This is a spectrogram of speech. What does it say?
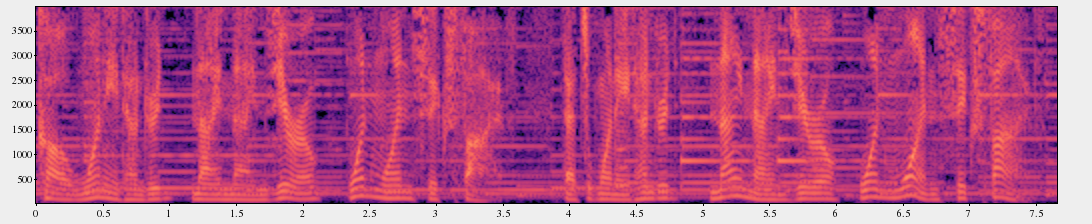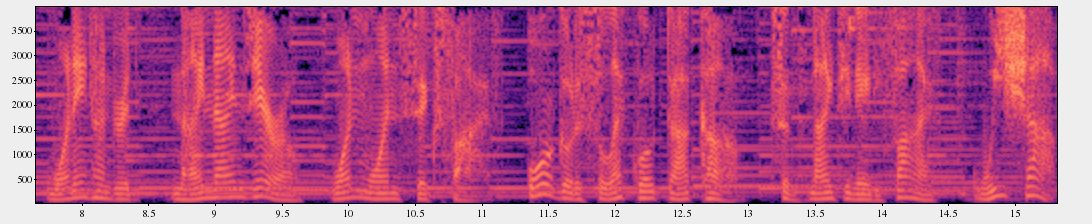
call 1 800 990 1165. That's 1 800 990 1165. 1 800 990 1165. Or go to selectquote.com. Since 1985, we shop,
